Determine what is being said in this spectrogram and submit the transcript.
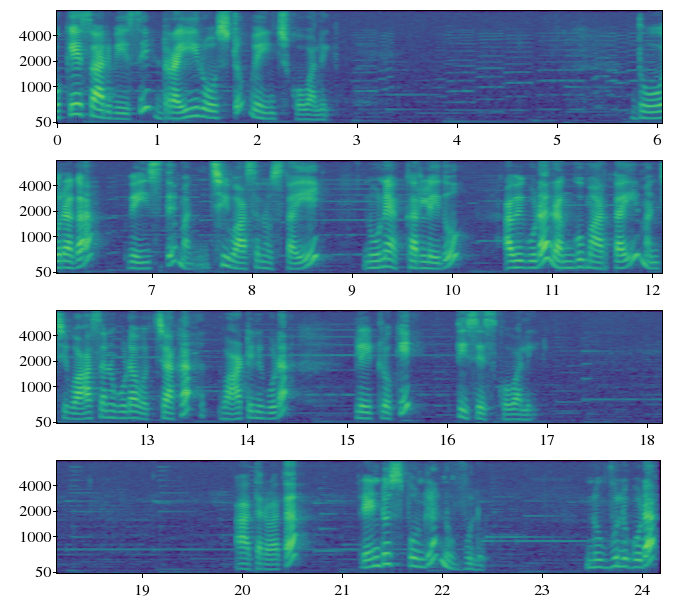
ఒకేసారి వేసి డ్రై రోస్ట్ వేయించుకోవాలి. దూరగా వేయిస్తే మంచి వాసన వస్తాయి. నూనె అక్కర్లేదు. అవి కూడా రంగు మారుతాయి. మంచి వాసన కూడా వచ్చాక వాటిని కూడా ప్లేట్లోకి తీసేసుకోవాలి. ఆ తర్వాత రెండు స్పూన్ల నువ్వులు. నువ్వులు కూడా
